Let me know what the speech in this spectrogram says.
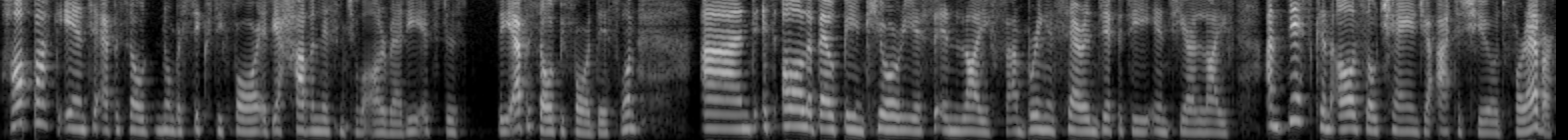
hop back into episode number 64 if you haven't listened to it already. It's just the episode before this one. And it's all about being curious in life and bringing serendipity into your life. And this can also change your attitude forever.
